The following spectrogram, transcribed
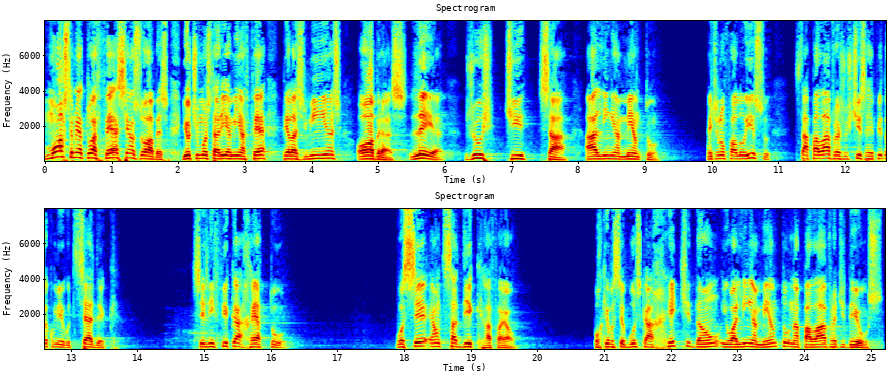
Mostra-me a tua fé sem as obras, e eu te mostrarei a minha fé pelas minhas obras. Leia: justiça, alinhamento. A gente não falou isso? A palavra justiça, repita comigo: tzedek. Significa reto. Você é um tzadik, Rafael. Porque você busca a retidão e o alinhamento na palavra de Deus.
